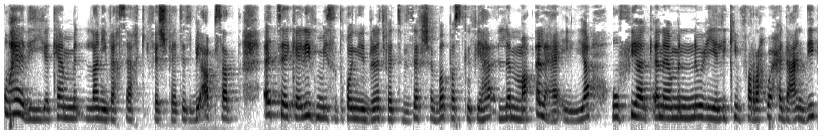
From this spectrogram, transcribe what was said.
وهذه هي كامل l'anniversaire كيفاش فاتت بأبسط التكاليف mais صدقوني البنات فاتت بزاف شابة parce que فيها اللمة العائلية وفيها أنا من النوعية اللي كي نفرح واحد عندي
